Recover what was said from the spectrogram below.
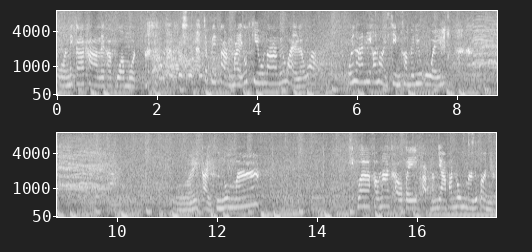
โอ้ยไม่กล้าทานเลยค่ะ กลัวหมด จะไปสั่งใหม่ก็คิวนานไม่ไหวแล้วอะโอ้ยร้านนี้อร่อยจริงค่ะไม่ได้อวยโอ้ยไก่คือนุ่มมาก คิดว่าเขาน่าจะเอาไปปรับน้ำยาผ้านุ่มมาหรือเปล่าเนี่ย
